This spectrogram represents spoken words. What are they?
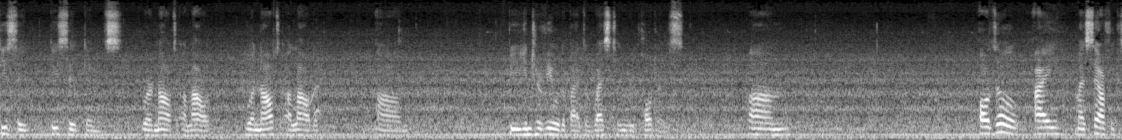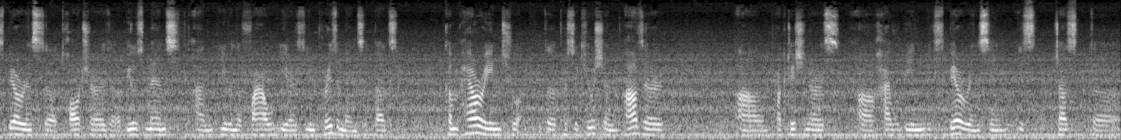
dissidents were not allowed were not allowed um, be interviewed by the Western reporters. Um, although I myself experienced torture, the abusement, and even the five years imprisonment, but comparing to the persecution other um, practitioners uh, have been experiencing is just the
